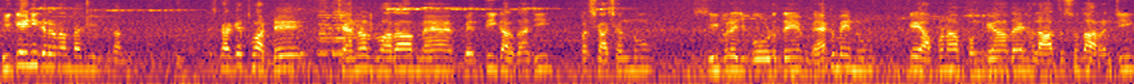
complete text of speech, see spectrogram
ਠੀਕ ਹੀ ਨਹੀਂ ਕਰਨ ਆਉਂਦਾ ਜੀ ਇਸ ਗੱਲ ਇਸ ਕਰਕੇ ਤੁਹਾਡੇ ਚੈਨਲ ਦੁਆਰਾ ਮੈਂ ਬੇਨਤੀ ਕਰਦਾ ਜੀ ਪ੍ਰਸ਼ਾਸਨ ਨੂੰ ਸੀਵਰੇਜ ਬੋਰਡ ਦੇ ਮਹਿਕਮੇ ਨੂੰ ਕਿ ਆਪਣਾ ਬੰਗਿਆਂ ਦੇ ਹਾਲਾਤ ਸੁਧਾਰਨ ਜੀ।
